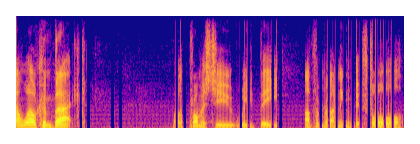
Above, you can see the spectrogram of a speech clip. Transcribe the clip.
And welcome back. Well, I promised you we'd be up and running before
